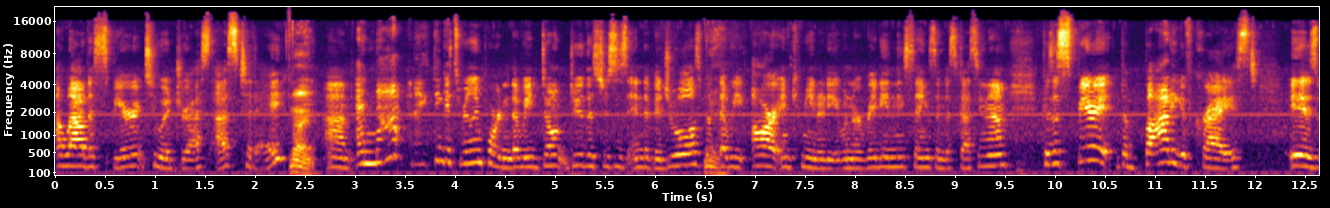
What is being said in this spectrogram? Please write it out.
allow the Spirit to address us today. Right. Um, and not, and I think it's really important that we don't do this just as individuals, but Yeah. that we are in community when we're reading these things and discussing them. Because the Spirit, the body of Christ, is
